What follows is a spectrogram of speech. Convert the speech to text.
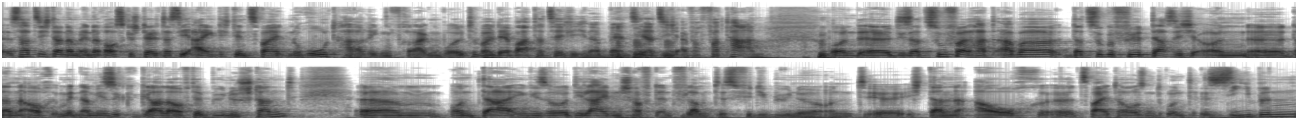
es hat sich dann am Ende rausgestellt, dass sie eigentlich den zweiten Rothaarigen fragen wollte, weil der war tatsächlich in der Band. Sie hat sich einfach vertan. Und äh, dieser Zufall hat aber dazu geführt, dass ich on, äh, dann auch mit einer Musical-Gala auf der Bühne stand ähm, und da irgendwie so die Leidenschaft entflammt ist für die Bühne. Und äh, ich dann auch äh, 2007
